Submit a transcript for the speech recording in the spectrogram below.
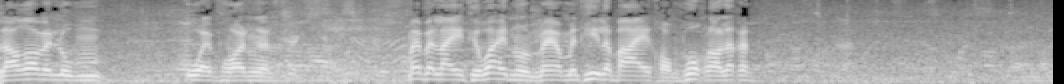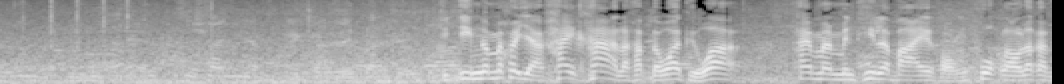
เราก็ไปลุมอวยพรกัน ไม่เป็นไรถือว่าไอ้หนวดแมวเป็นที่ระบายของพวกเราแล้วกัน จริงๆก็ไม่ค่อยอยากให้ค่าหรอกครับ แต่ว่าถือว่าให้มันเป็นที่ระบายของพวกเราแล้วกัน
